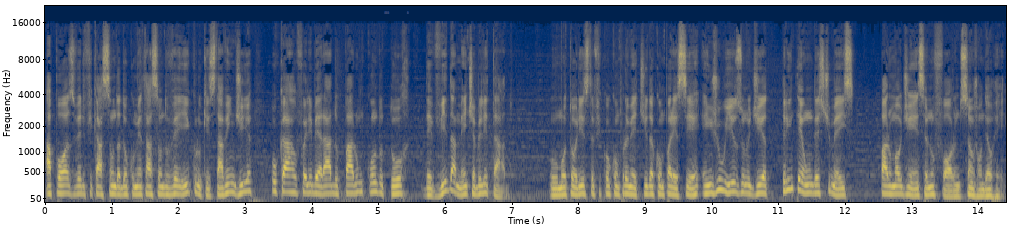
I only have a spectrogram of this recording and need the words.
Após verificação da documentação do veículo que estava em dia, o carro foi liberado para um condutor devidamente habilitado. O motorista ficou comprometido a comparecer em juízo no dia 31 deste mês para uma audiência no Fórum de São João del Rei.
